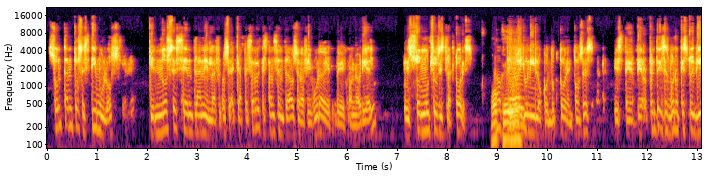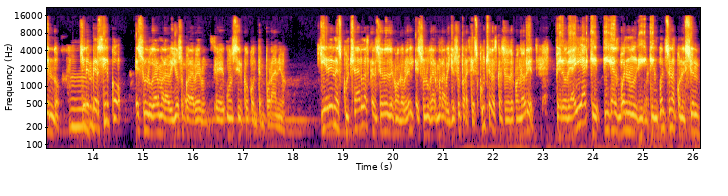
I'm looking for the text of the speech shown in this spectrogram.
son tantos estímulos que no se centran en la, o sea, que a pesar de que están centrados en la figura de, de Juan Gabriel, eh, son muchos distractores. No hay un hilo conductor. Entonces, este, de repente dices, bueno, ¿qué estoy viendo? Ujú. ¿Quieren ver circo? Es un lugar maravilloso para ver eh, un circo contemporáneo. ¿Quieren escuchar las canciones de Juan Gabriel? Es un lugar maravilloso para que escuchen las canciones de Juan Gabriel. Pero de ahí a que digas, bueno, y que encuentres una conexión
